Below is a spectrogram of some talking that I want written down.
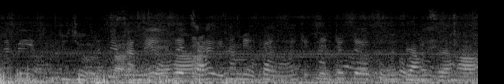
那边有。但没有在茶语，他没有这样子哈。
